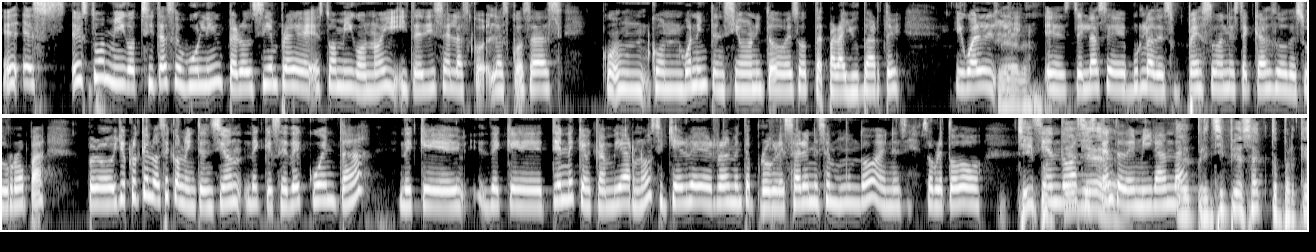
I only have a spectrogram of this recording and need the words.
e, es, es tu amigo, sí te hace bullying, pero siempre es tu amigo, ¿no? Y, y te dice las, las cosas con, con buena intención y todo eso para ayudarte. Igual Claro. este, le hace burla de su peso, en este caso de su ropa, pero yo creo que lo hace con la intención de que se dé cuenta de que, de que tiene que cambiar, ¿no? Si quiere realmente progresar en ese mundo, en ese, sobre todo Sí, siendo porque ella- asistente de Miranda. Al principio, exacto, porque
